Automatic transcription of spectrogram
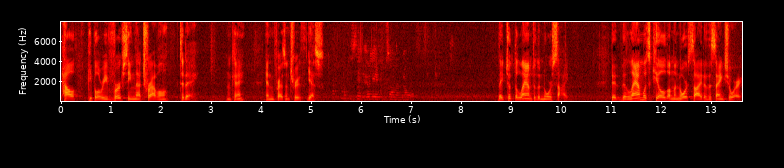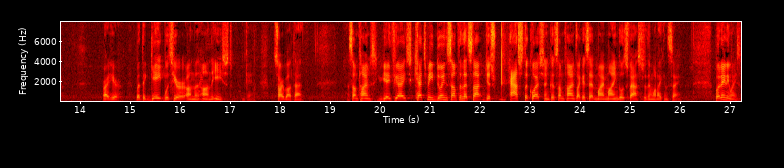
how people are reversing that travel today. Okay? In present truth. Yes? They took the lamb to the north side. The, the lamb was killed on the north side of the sanctuary, right here. But the gate was here on the, on the east. Okay. Sorry about that. Sometimes, if you guys catch me doing something that's not, just ask the question, because sometimes, like I said, my mind goes faster than what I can say. But, anyways,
